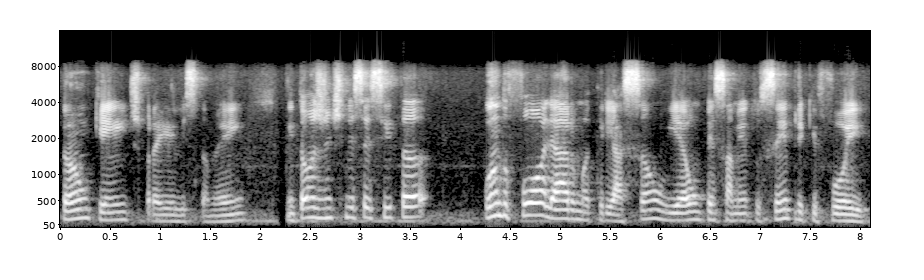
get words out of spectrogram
tão quente para eles também. Então a gente necessita, quando for olhar uma criação, e é um pensamento sempre que foi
